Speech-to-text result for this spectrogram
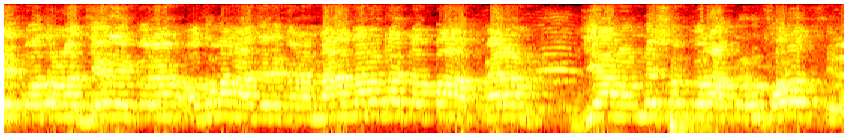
এই প্রতারণা জেনে করেন অথবা না জেনে করেন, না জানাটা একটা পাপ। কারণ জ্ঞান অন্বেষণ করা আপনার ফরজ ছিল।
